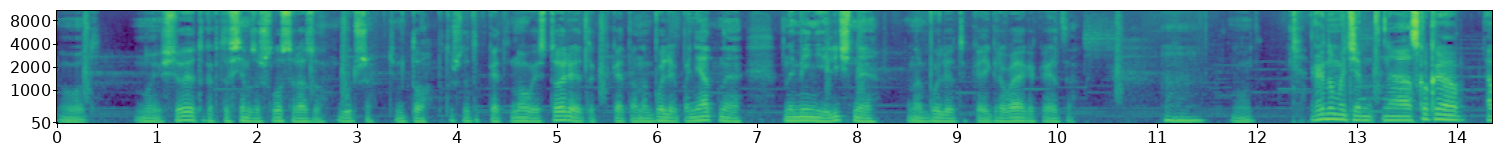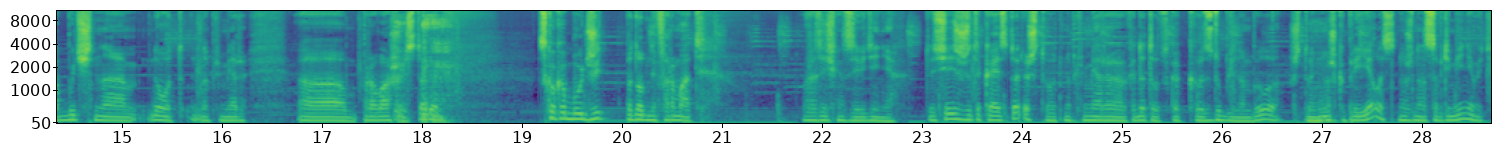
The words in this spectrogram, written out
Вот. Ну и все это как-то всем зашло сразу лучше, чем то. Потому что это какая-то новая история, это какая-то она более понятная, она менее личная, она более такая игровая какая-то. Угу. Вот. Как думаете, а сколько обычно, ну вот, например, а, про вашу историю, сколько будет жить подобный формат в различных заведениях? То есть есть же такая история, что вот, например, когда-то вот как с Дублином было, что mm-hmm. немножко приелось, нужно современивать.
